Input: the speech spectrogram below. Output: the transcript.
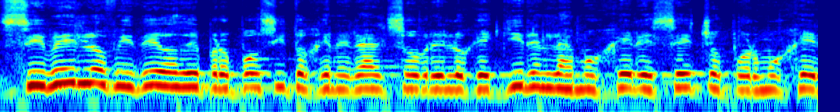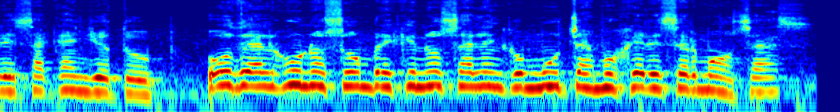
Si ves los videos de propósito general sobre lo que quieren las mujeres hechos por mujeres acá en YouTube, o de algunos hombres que no salen con muchas mujeres hermosas,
